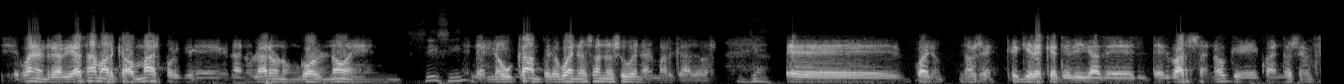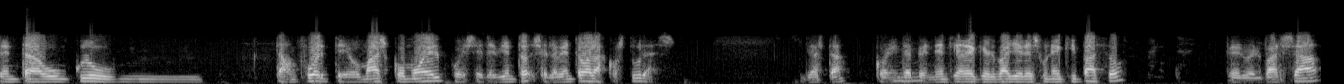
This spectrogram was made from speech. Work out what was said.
Eh, Bueno, en realidad ha marcado más porque le anularon un gol, ¿no? En, Sí, sí, en el Nou Camp, pero bueno, eso no sube en el marcador. ya. Eh, bueno, no sé, ¿qué quieres que te diga del, del Barça, no? Que cuando se enfrenta a un club mm, tan fuerte o más como él, pues se le, ven se le ven todas las costuras. Ya está, con independencia de que el Bayern es un equipazo, pero el Barça,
